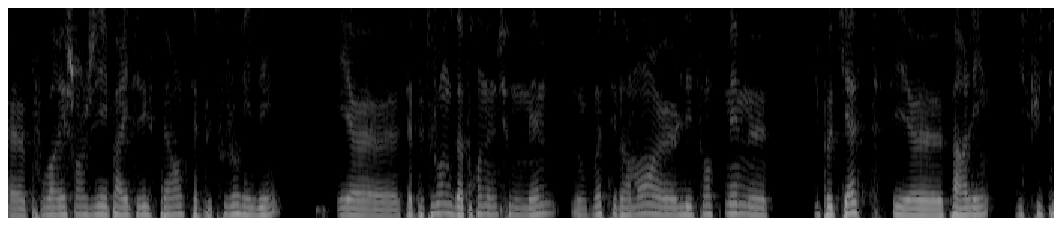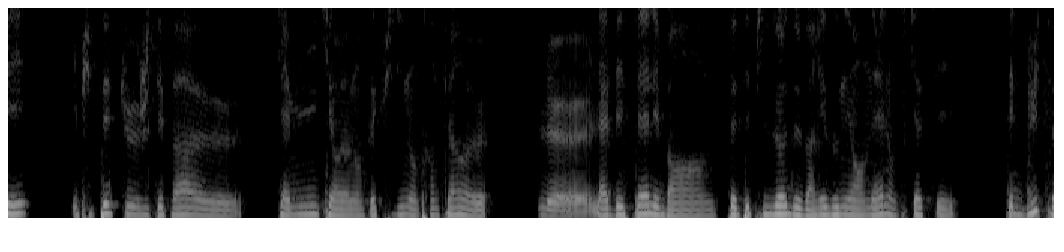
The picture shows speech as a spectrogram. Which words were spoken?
euh, pouvoir échanger, parler de ses expériences, ça peut toujours aider. Et euh, ça peut toujours nous apprendre même sur nous-mêmes. Donc moi, c'est vraiment euh, l'essence même du podcast, c'est parler, discuter. Et puis peut-être que, je sais pas, Camille qui est dans sa cuisine en train de faire la vaisselle, et ben cet épisode va résonner en elle. En tout cas, c'est le but.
